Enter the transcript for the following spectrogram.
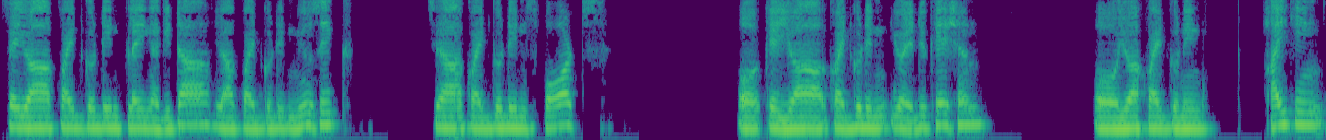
Say you are quite good in playing a guitar, you are quite good in music, you are quite good in sports, okay, you are quite good in your education, or you are quite good in hiking,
